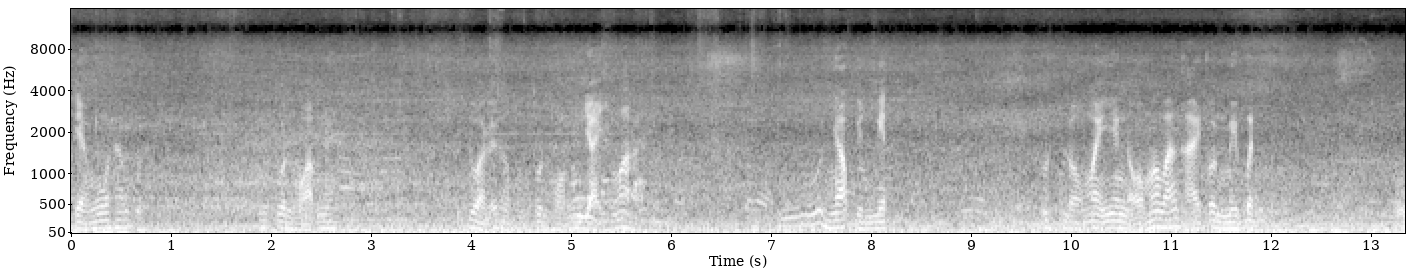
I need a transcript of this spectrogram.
เตียงงูทั้งตัวนี่นหอมเนี่ย ยอดเลยครับผมต้นหอมใหญ่มากยับเป็นเม็ดอุ๊ยดอกไม้ยังออกมาวางขายต้นเมเปิลโอ้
